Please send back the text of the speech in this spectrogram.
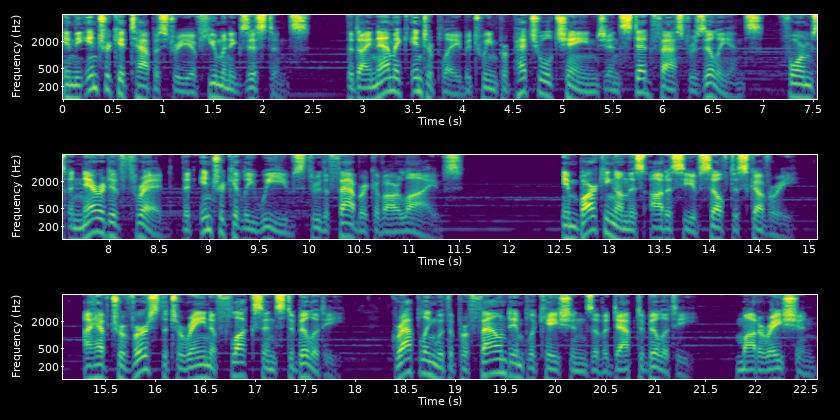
In the intricate tapestry of human existence, the dynamic interplay between perpetual change and steadfast resilience forms a narrative thread that intricately weaves through the fabric of our lives. Embarking on this odyssey of self-discovery, I have traversed the terrain of flux and stability, grappling with the profound implications of adaptability, moderation,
